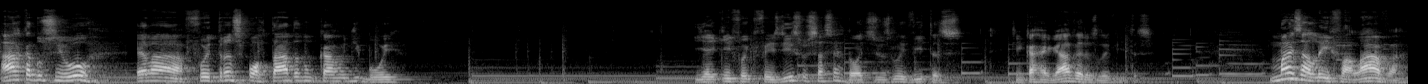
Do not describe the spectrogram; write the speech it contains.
A arca do Senhor, ela foi transportada num carro de boi. E aí quem foi que fez isso? Os sacerdotes e os levitas. Quem carregava eram os levitas. Mas a lei falava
